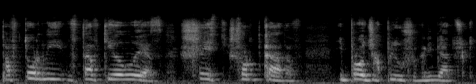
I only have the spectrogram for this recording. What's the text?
повторные вставки LS, 6 шорткатов и прочих плюшек, ребятушки.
